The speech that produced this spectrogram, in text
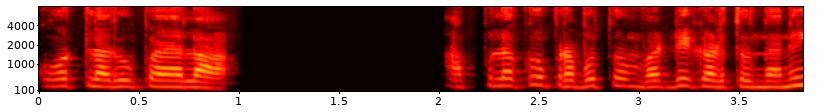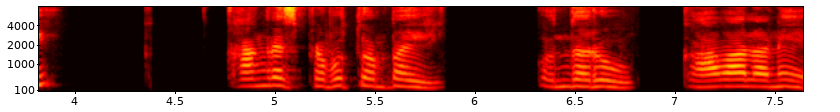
కోట్ల రూపాయల అప్పులకు ప్రభుత్వం వడ్డీ కడుతుందని కాంగ్రెస్ ప్రభుత్వంపై కొందరు కావాలనే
